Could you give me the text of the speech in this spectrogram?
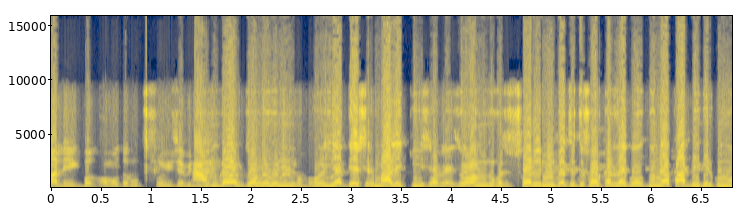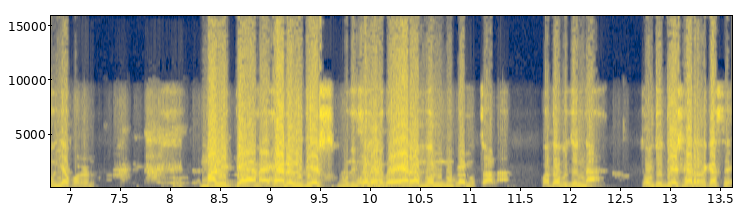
মালিক বা ক্ষমতার উৎস হিসাবে আমরা জনগণের দেশের মালিক কি হিসাবে যখন সরে নির্বাচিত সরকার যায় পাবলিকের কোনো ইয়া পড়ে না। মালিক দেয় না হ্যাঁ ওই দেশ পরিচালনা করে হ্যাঁ চালা কথা বুঝেন না, তখন তো দেশ হেরার কাছে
